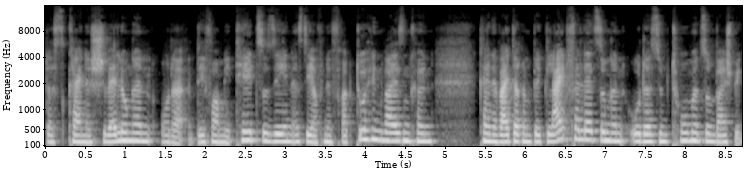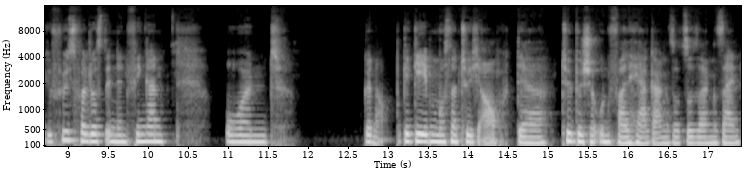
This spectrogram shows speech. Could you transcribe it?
dass keine Schwellungen oder Deformität zu sehen ist, die auf eine Fraktur hinweisen können, keine weiteren Begleitverletzungen oder Symptome, zum Beispiel Gefühlsverlust in den Fingern und Genau. Gegeben muss natürlich auch der typische Unfallhergang sozusagen sein.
